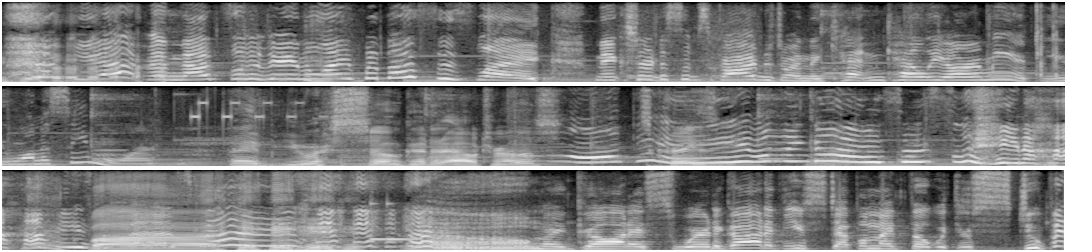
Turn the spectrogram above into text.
yep, and that's what a day in the life with us is like. Make sure to subscribe to join the Kent and Kelly army if you want to see more. Babe, you are so good at outros. Aw, babe. crazy. Oh my god, it's so sweet. He's Bye. the best. oh my god, I swear to god, if you step on my foot with your stupid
